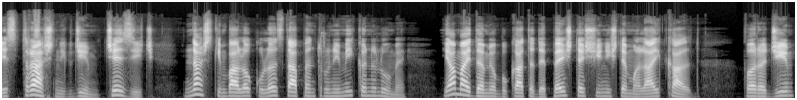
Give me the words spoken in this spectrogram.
E strașnic, Jim, ce zici? N-aș schimba locul ăsta pentru nimic în lume. Ia mai dă-mi o bucată de pește și niște mălai cald. Fără Jim,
